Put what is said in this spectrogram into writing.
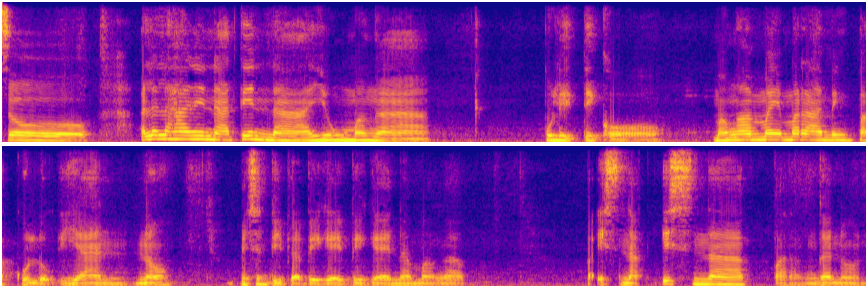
So, alalahanin natin na yung mga politiko, mga may maraming pakulo yan, no? Minsan di pa bigay-bigay na mga pa-snack-snack, parang ganon,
